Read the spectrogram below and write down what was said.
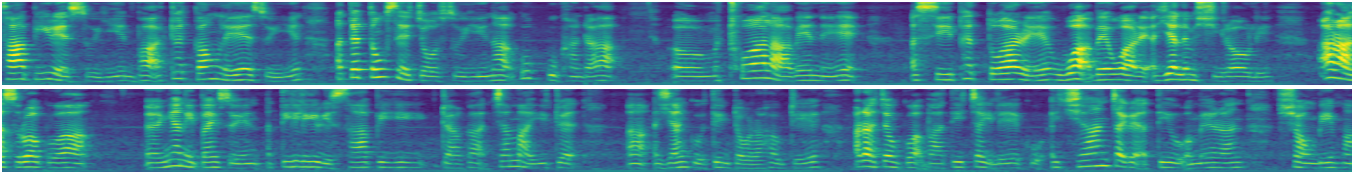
စားပြီးတယ်ဆိုရင်ဘာအတွက်ကောင်းလဲဆိုရင်အသက်30ကျော်ဆိုရင်ကကိုကိုခန္ဓာ အမထွားလာပဲနဲ့အစီဖက်သွားတယ်ဝပဲဝတယ်အရက်လည်းမရှိတော့ဘူးလေအဲ့ဒါဆိုတော့ကိုကအဲညနေပိုင်းဆိုရင်အသီးလေးတွေစားပြီးဒါကကျမ်းမာရေးအတွက်အအရန်ကိုတင့်တော်တာဟုတ်တယ်အဲ့ဒါကြောင့်ကိုကဘာတိကြိုက်လဲကိုအရန်ကြိုက်တဲ့အသီးကိုအမေရန်ရှောင်ပြီးမှ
